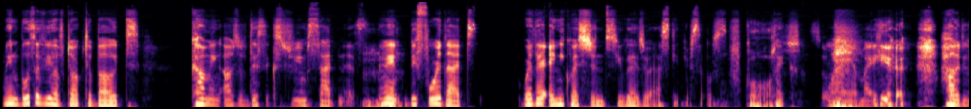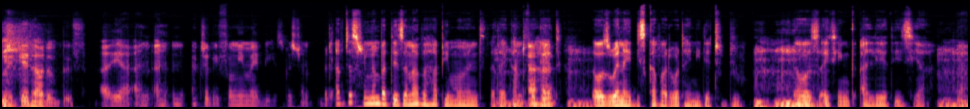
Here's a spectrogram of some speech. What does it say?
I mean, both of you have talked about coming out of this extreme sadness. I mean, before that, were there any questions you guys were asking yourselves? Of course. Like, So why am I here? How do I get out of this? Uh, yeah, and, and and actually, for me, my biggest question. But I've just remembered there's another happy moment that I can't mm-hmm. forget. Uh-huh. Mm-hmm. That was when I discovered what I needed to do. Mm-hmm. That was, I think, earlier this year. Yeah,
